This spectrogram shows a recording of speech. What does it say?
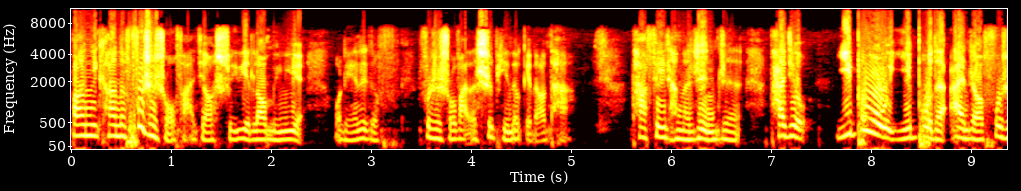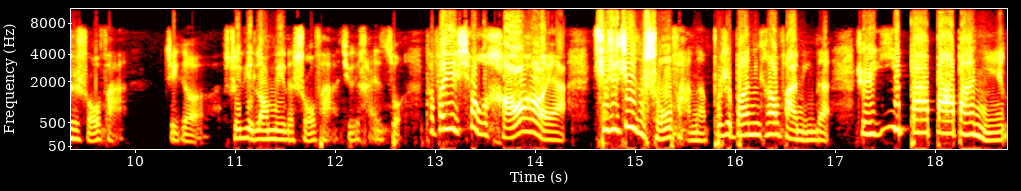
邦尼康的复式手法，叫水底捞明月。我连这个复式手法的视频都给到他，他非常的认真，他就一步一步的按照复式手法。这个水底捞妹的手法去给孩子做，他发现效果好好呀。其实这个手法呢，不是邦尼康发明的，这是一八八八年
